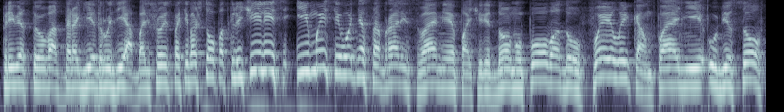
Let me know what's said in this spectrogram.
Приветствую вас, дорогие друзья! Большое спасибо, что подключились. И мы сегодня собрались с вами по очередному поводу фейлы компании Ubisoft.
